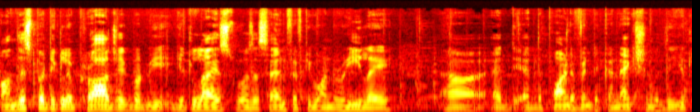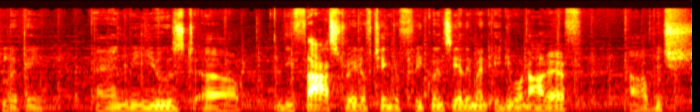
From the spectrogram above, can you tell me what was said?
On this particular project, what we utilized was a 751 relay uh, at, the, at the point of interconnection with the utility and we used uh, the fast rate of change of frequency element 81RF uh, which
